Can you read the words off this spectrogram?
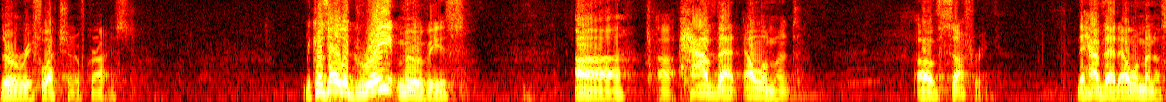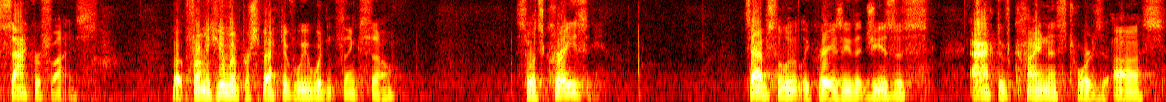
they're a reflection of Christ. Because all the great movies uh, uh, have that element of suffering, they have that element of sacrifice. But from a human perspective, we wouldn't think so. So it's crazy. It's absolutely crazy that Jesus' act of kindness towards us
